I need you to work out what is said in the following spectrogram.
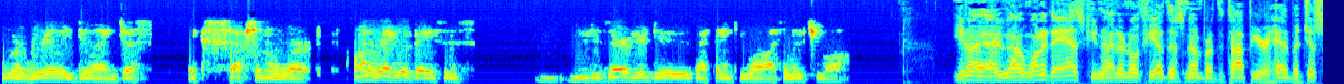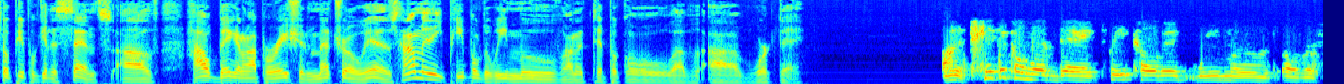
who are really doing just exceptional work on a regular basis. You deserve your dues. I thank you all. I salute you all. You know, I, I, wanted to ask you, I don't know if you have this number at the top of your head, but just so people get a sense of how big an operation Metro is, how many people do we move on a typical uh, uh, workday? On a typical workday pre-COVID, we moved over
